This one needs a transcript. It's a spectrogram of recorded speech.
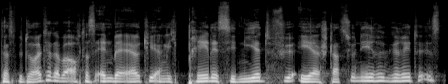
Das bedeutet aber auch, dass NB-IoT eigentlich prädestiniert für eher stationäre Geräte ist.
